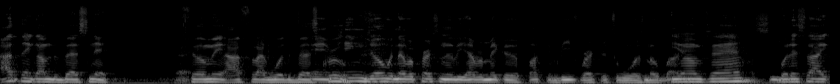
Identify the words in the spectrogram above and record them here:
I think I'm the best nigga. Feel me? I feel like we're the best And crew. King Joe would never personally ever make a fucking beef record towards nobody. You know what I'm saying? see. But it's like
